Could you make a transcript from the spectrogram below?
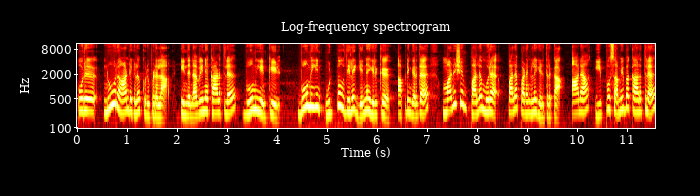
ஒரு நூறு ஆண்டுகளை குறிப்பிடலாம். இந்த நவீன காலத்துல பூமியின் கீழ் பூமியின் உட்பகுதியில என்ன இருக்கு அப்படிங்கறத மனுஷன் பல முறை பல படங்களை எடுத்திருக்கான் ஆனா இப்போ சமீப காலத்துல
